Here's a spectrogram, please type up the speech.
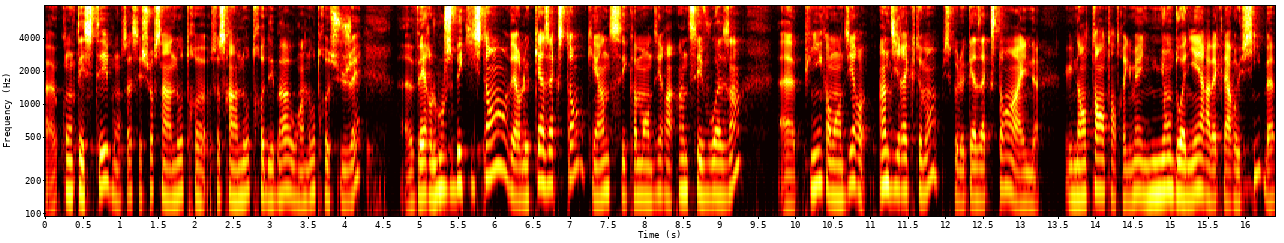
euh, contestée. Bon, ça c'est sûr, c'est un autre, ce sera un autre débat ou un autre sujet. Euh, vers l'Ouzbékistan, vers le Kazakhstan, qui est un de ses, comment dire, un, un de ses voisins. Euh, puis, comment dire, indirectement, puisque le Kazakhstan a une, une entente, entre guillemets, une union douanière avec la Russie, bah,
